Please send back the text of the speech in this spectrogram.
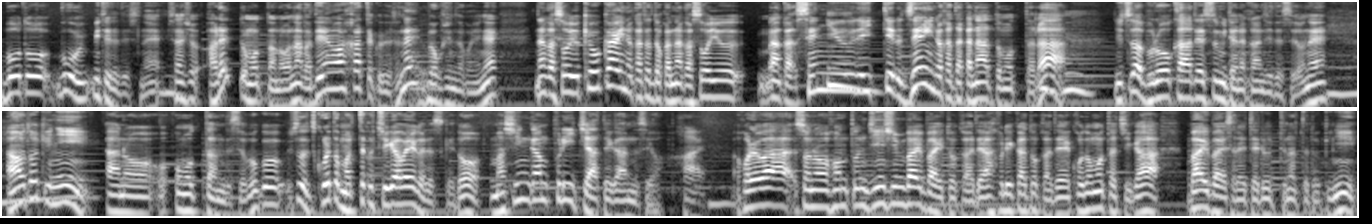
冒頭僕も見ててですね最初あれ？って思ったのはなんか電話がかかってくるんですね牧師のところにね。なんかそういう教会員の方とかなんかそういうなんか潜入で行ってる善意の方かなと思ったら実はブローカーですみたいな感じですよね。あの時にあのお思ったんですよ。僕そうです。これと全く違う映画ですけど「マシンガン・プリーチャー」っていう映画があるんですよ。はい。これはその本当に人身売買とかでアフリカとかで子どもたちが売買されてるってなった時に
